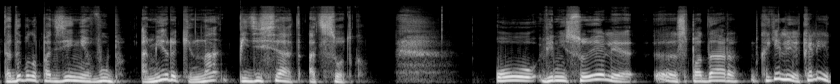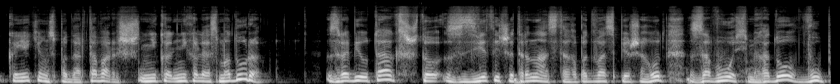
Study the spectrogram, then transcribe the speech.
тады было падзенне вуб Амерыкі на 50соткаў у венесуэле спадар какие калі які он спадар товарищ николяс мадура зрабіў так что з 2013 по 21 год за 8 гадоў вуп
